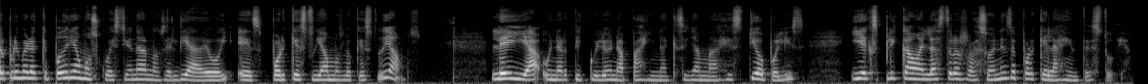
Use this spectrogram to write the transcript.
Lo primero que podríamos cuestionarnos el día de hoy es por qué estudiamos lo que estudiamos leía un artículo en una página que se llama Gestiópolis y explicaban las tres razones de por qué la gente estudia.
